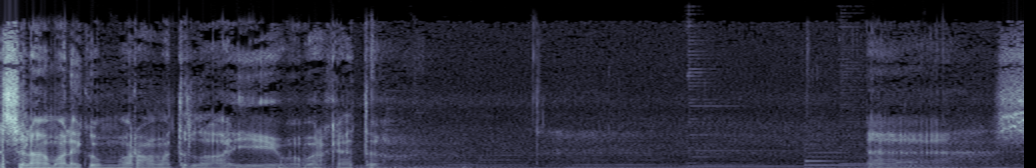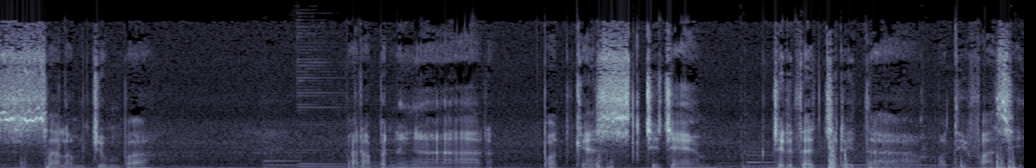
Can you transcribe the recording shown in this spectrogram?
Assalamualaikum warahmatullahi wabarakatuh. Uh, salam jumpa para pendengar podcast CCM cerita-cerita motivasi.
